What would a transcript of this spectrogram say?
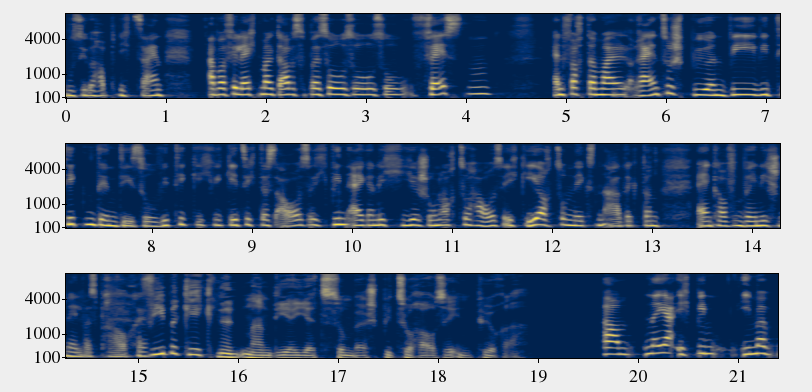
muss überhaupt nicht sein. Aber vielleicht mal da bei so, so, so Festen einfach da mal reinzuspüren, wie, wie ticken denn die so, wie tick ich, wie geht sich das aus? Ich bin eigentlich hier schon auch zu Hause. Ich gehe auch zum nächsten Adek dann einkaufen, wenn ich schnell was brauche. Wie begegnet man dir jetzt zum Beispiel zu Hause in Pyra? Ähm, naja, ich bin immer,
